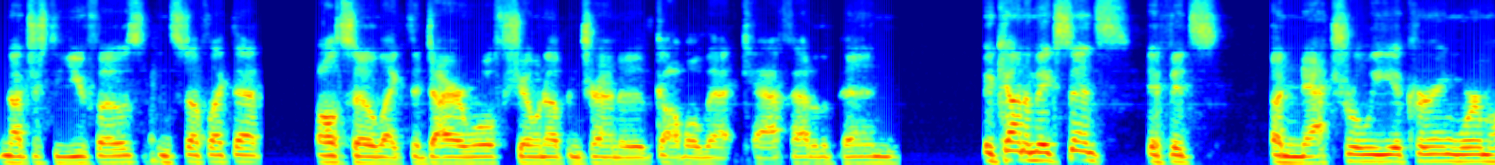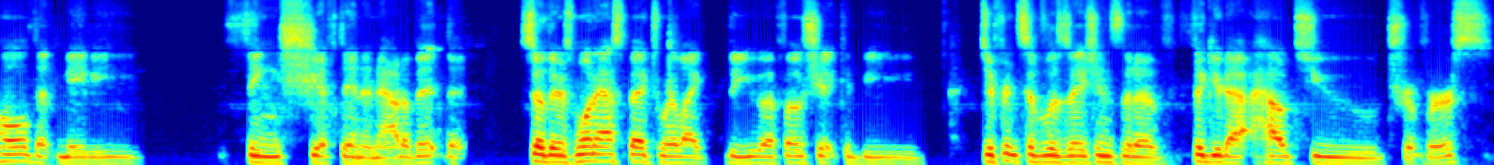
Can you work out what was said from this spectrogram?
not just the UFOs and stuff like that. Also like the dire wolf showing up and trying to gobble that calf out of the pen. It kind of makes sense if it's a naturally occurring wormhole that maybe things shift in and out of it that so there's one aspect where like the UFO shit could be different civilizations that have figured out how to traverse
